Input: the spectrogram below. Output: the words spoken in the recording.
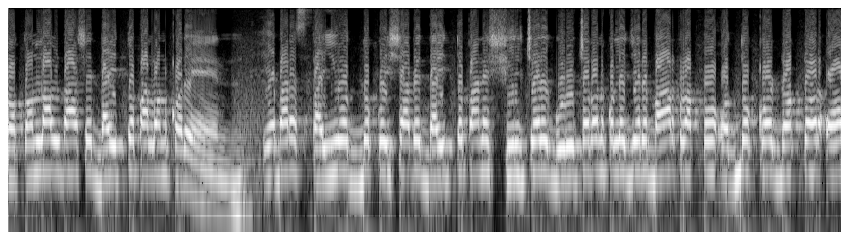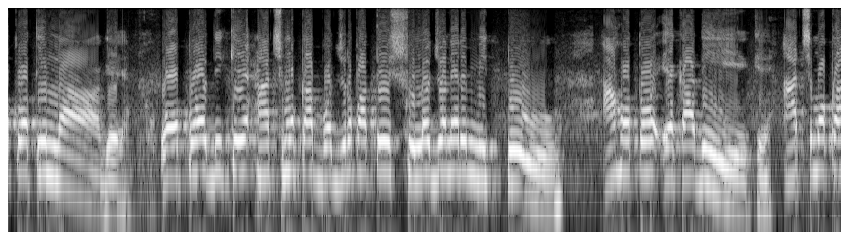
রতনলাল দাসের দায়িত্ব পালন করেন। এবার স্থায়ী অধ্যক্ষ হিসাবে দায়িত্ব পান শিলচরে গুরুচরণ কলেজের ভারপ্রাপ্ত অধ্যক্ষ ডক্টর অপ্রতিম নাগ। অপরদিকে আচমকা বজ্রপাতে ষোলো জনের মৃত্যু। আহত একাধিক। আচমকা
